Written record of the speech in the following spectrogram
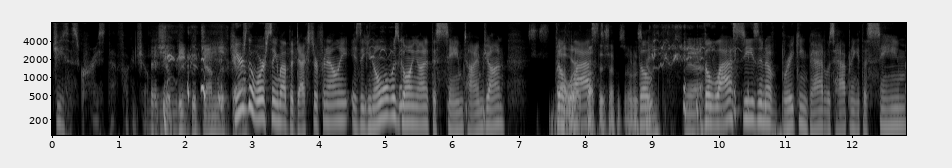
Jesus Christ, that fucking show. That show peaked with John Lithgow. Here's the worst thing about the Dexter finale is that you know what was going on at the same time, John? The not where I last- thought this episode was the- going. Yeah. The last season of Breaking Bad was happening at the same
